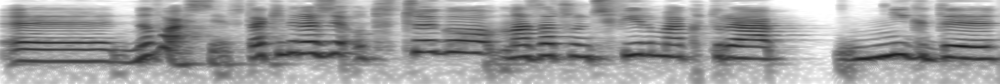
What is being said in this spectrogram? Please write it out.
E, no właśnie, w takim razie od czego ma zacząć firma, która nigdy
